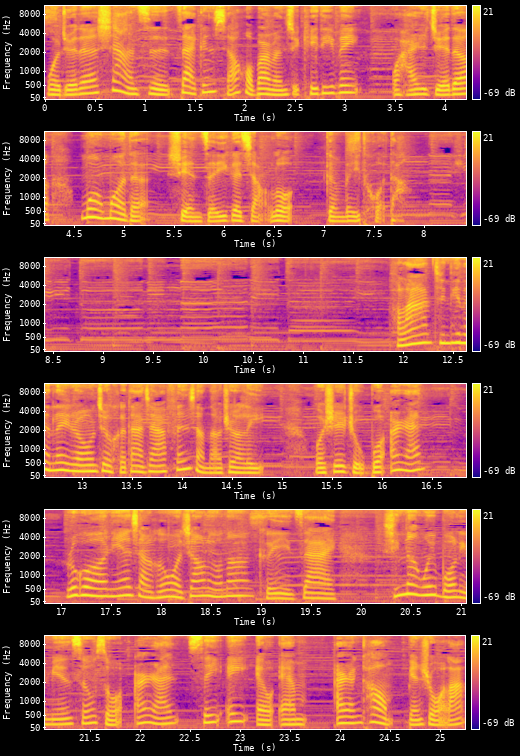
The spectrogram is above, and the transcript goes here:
我觉得下次再跟小伙伴们去 KTV，我还是觉得默默的选择一个角落更为妥当。好啦，今天的内容就和大家分享到这里，我是主播安然。如果你也想和我交流呢，可以在新浪微博里面搜索“安然 C A L M 安然 com” 便是我啦。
